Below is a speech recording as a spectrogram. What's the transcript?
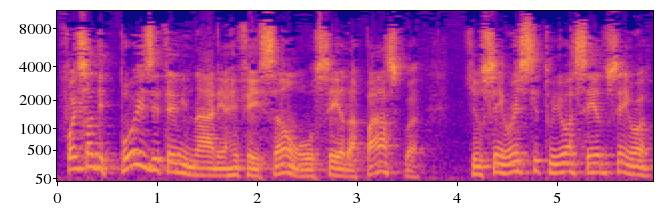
Foi só depois de terminarem a refeição, ou ceia da Páscoa, que o Senhor instituiu a ceia do Senhor.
